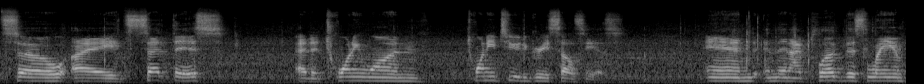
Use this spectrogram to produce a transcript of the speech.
So I set this at a 21, 22 degrees Celsius. And, and then I plug this lamp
